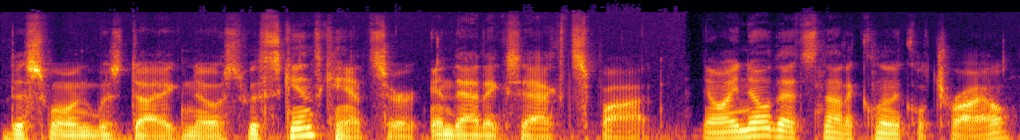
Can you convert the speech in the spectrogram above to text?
this woman was diagnosed with skin cancer in that exact spot. Now, I know that's not a clinical trial,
